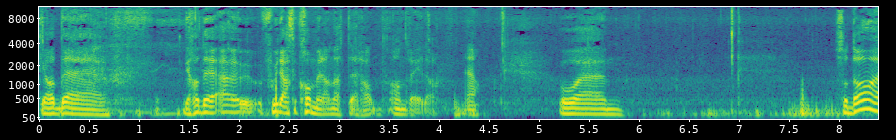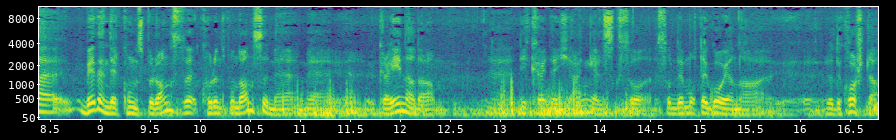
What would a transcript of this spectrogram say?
de hadde, de hadde fulgt etterkommerne etter han Andrej. da. ja. Og, eh, så da eh, ble det en del korrespondanse med, med Ukraina. da. Eh, De kunne ikke engelsk, så, så det måtte gå gjennom eh, Røde Kors. da.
